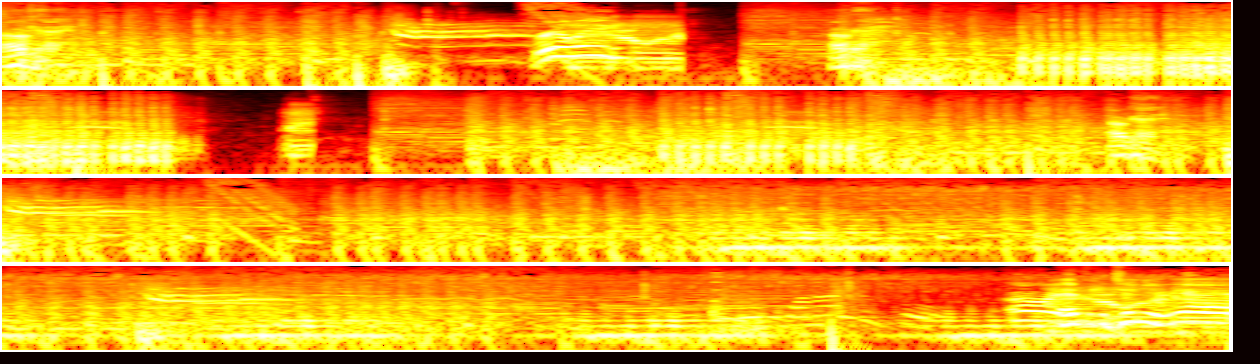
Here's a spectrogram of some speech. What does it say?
Okay. Really? Okay. Okay. Oh, I have to continue. Yay!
